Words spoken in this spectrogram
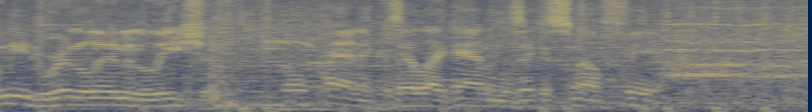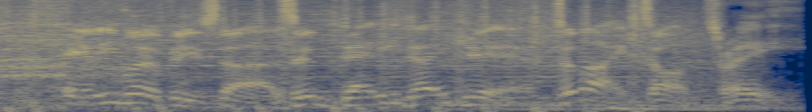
we need Ritalin and a leash. Don't panic, because they're like animals. They can smell fear. Eddie Murphy stars in Daddy Day Care tonight on 3.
